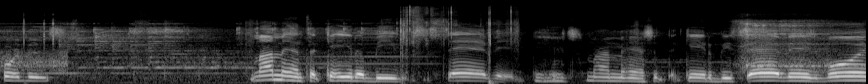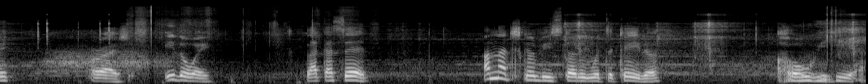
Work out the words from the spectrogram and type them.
for this. My man Takeda be savage, bitch. My man should Takeda be savage, boy. Alright, either way, like I said, I'm not just gonna be studying with Takeda. Oh yeah.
